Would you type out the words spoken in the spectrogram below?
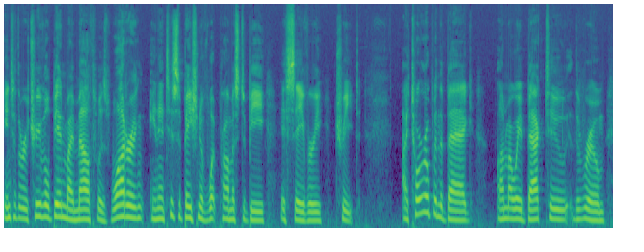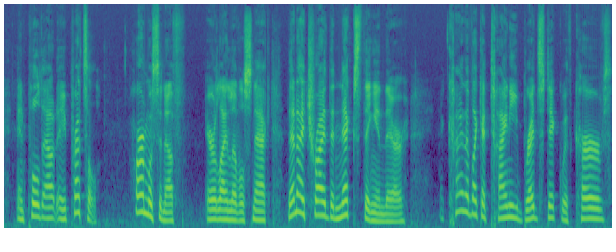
into the retrieval bin, my mouth was watering in anticipation of what promised to be a savory treat. I tore open the bag on my way back to the room and pulled out a pretzel. Harmless enough, airline level snack. Then I tried the next thing in there, kind of like a tiny breadstick with curves.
